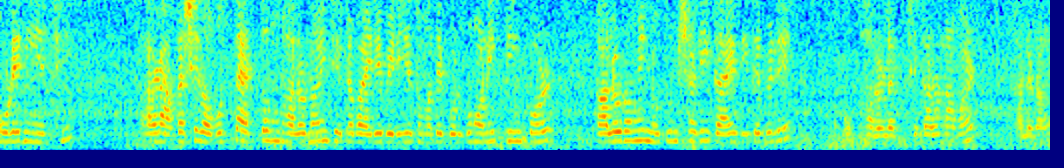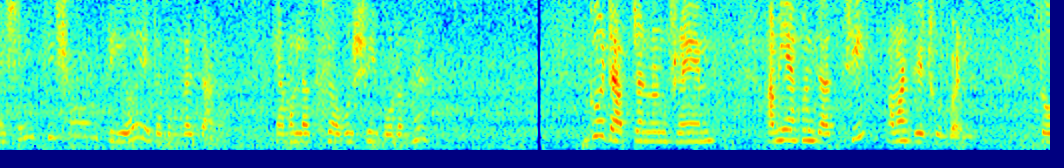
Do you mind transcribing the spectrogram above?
পরে নিয়েছি। আর আকাশের অবস্থা একদম ভালো নয়, যেটা বাইরে বেরিয়ে তোমাদের বলব। অনেক দিন পর কালো রঙের নতুন শাড়ি গায়ে দিতে পেরে খুব ভালো লাগছে, কারণ আমার কালো রঙের শাড়ি ভীষণ প্রিয়, এটা তোমরা জানো। কেমন লাগছে অবশ্যই বলো হ্যাঁ? গুড আফটারনুন ফ্রেন্ডস আমি এখন যাচ্ছি আমার জেঠুর বাড়ি। তো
